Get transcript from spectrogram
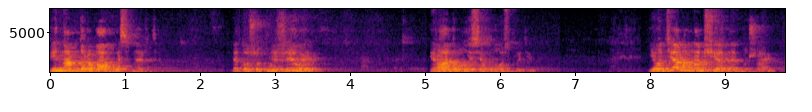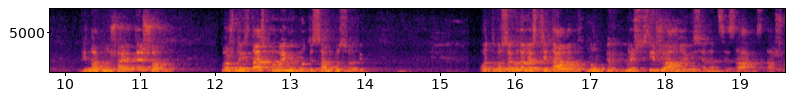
Він нам дарував безсмертя. Для того, щоб ми жили і радувалися в Господі. І от дьявол нам ще одне внушає. Він нам внушає те, що кожен із нас повинен бути сам по собі. От в особливості, да, от, ну, ми ж всі жалуємося на це зараз. Да, що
